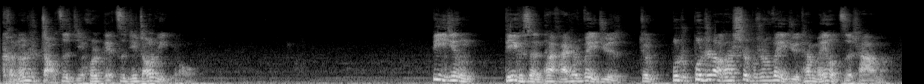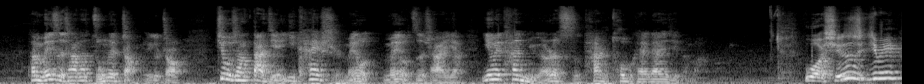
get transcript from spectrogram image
可能是找自己或者给自己找理由。毕竟迪克森他还是畏惧，就不不知道他是不是畏惧，他没有自杀嘛，他没自杀，他总得找一个招儿，就像大姐一开始没有没有自杀一样，因为她女儿的死，她是脱不开干系的嘛。我其实是因为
